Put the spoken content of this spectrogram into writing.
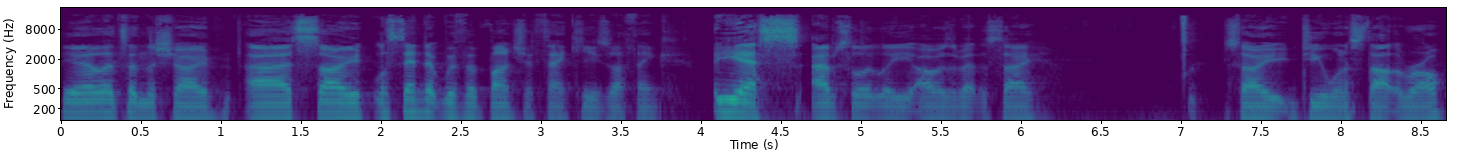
Yeah, let's end the show. Uh, so Let's end it with a bunch of thank yous. I think. yes, absolutely. I was about to say. So, do you want to start the roll?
